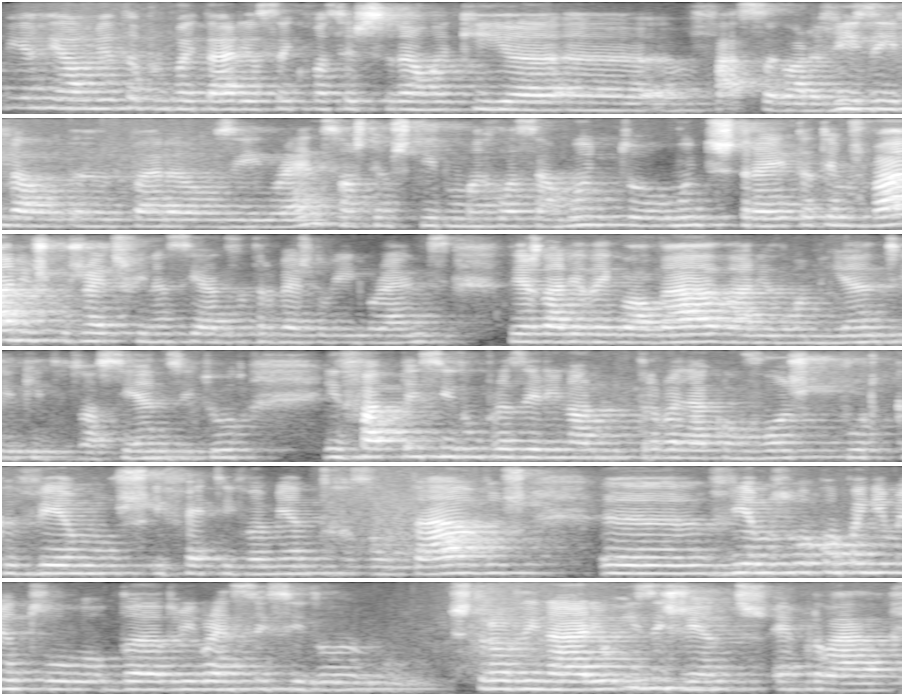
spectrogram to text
Queria realmente aproveitar, eu sei que vocês serão aqui a, a face agora visível uh, para os e-grants, nós temos tido uma relação muito, muito estreita, temos vários projetos financiados através do e-grants, desde a área da igualdade, a área do ambiente e aqui dos oceanos e tudo, e de facto tem sido um prazer enorme trabalhar convosco porque vemos efetivamente resultados, vemos o acompanhamento da, do e-grants tem sido extraordinário, exigentes, é verdade,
